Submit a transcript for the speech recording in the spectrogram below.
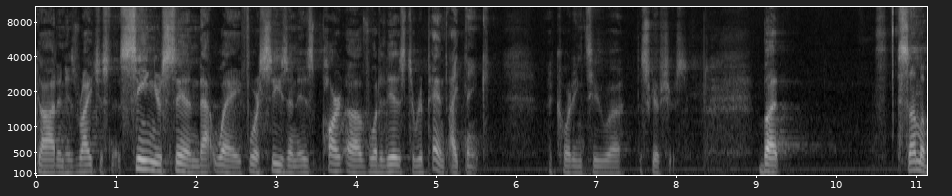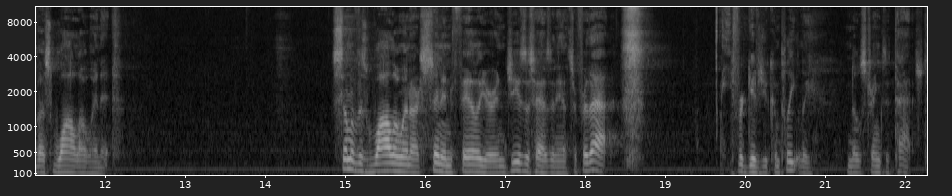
God and his righteousness. Seeing your sin that way for a season is part of what it is to repent, I think, according to uh, the scriptures. But some of us wallow in it. Some of us wallow in our sin and failure, and Jesus has an answer for that. He forgives you completely, no strings attached.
